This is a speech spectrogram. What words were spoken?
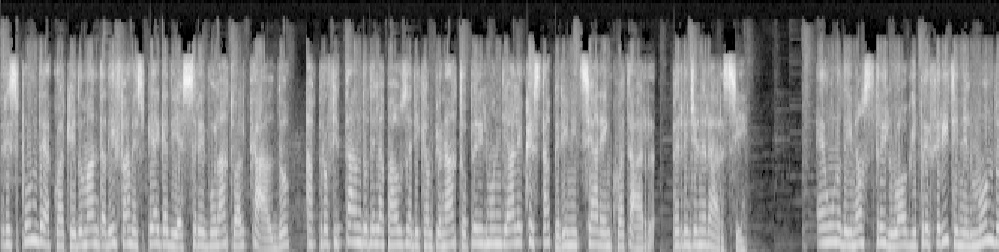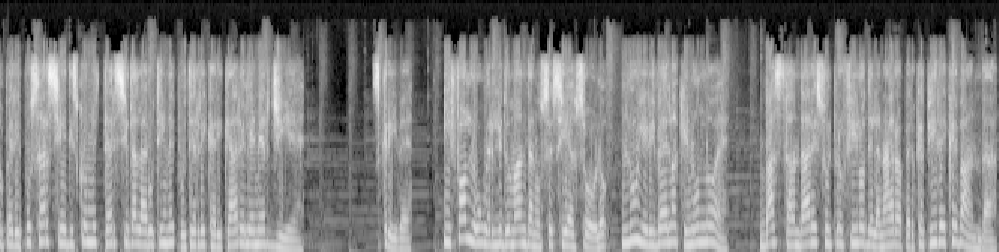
risponde a qualche domanda dei fan e spiega di essere volato al caldo, approfittando della pausa di campionato per il mondiale che sta per iniziare in Qatar, per rigenerarsi. È uno dei nostri luoghi preferiti nel mondo per riposarsi e disconnettersi dalla routine e poter ricaricare le energie. Scrive. I follower gli domandano se sia solo, lui rivela che non lo è. Basta andare sul profilo della Nara per capire che Vanda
